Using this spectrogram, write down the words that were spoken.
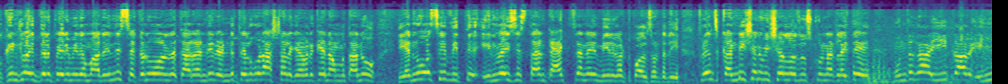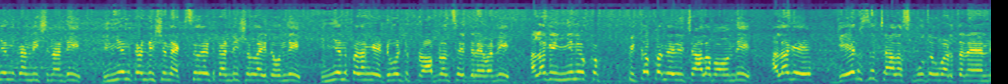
ఒక ఇంట్లో ఇద్దరు పేరు మీద మారింది. సెకండ్ ఓనర్ కార్ అండి. రెండు తెలుగు రాష్ట్రాలకు ఎవరికైనా అమ్ముతాను. ఎన్ఓసి విత్ ఇన్వైస్ ఇస్తాను ట్యాక్స్ అనేది మీరు కట్టుకోవాల్సి ఉంటుంది. ఫ్రెండ్స్ కండిషన్ విషయంలో చూసుకున్నట్లయితే ముందుగా ఈ కార్ ఇంజన్ కండిషన్ అండి. ఇంజన్ కండిషన్ ఎక్సలెంట్ కండిషన్లో అయితే ఉంది. ఇంజన్ పరంగా ఎటువంటి ప్రాబ్లమ్స్ అయితే లేవండి. అలాగే ఇంజన్ యొక్క పికప్ అనేది చాలా బాగుంది. అలాగే గేర్స్ చాలా స్మూత్గా పడుతున్నాయండి.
